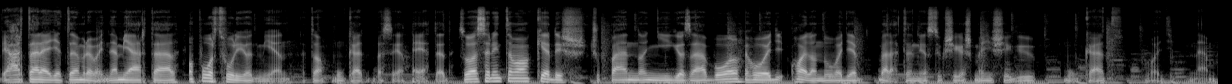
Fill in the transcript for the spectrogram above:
jártál egyetemre, vagy nem jártál, a portfóliód milyen, tehát a munkát beszél helyetted. Szóval szerintem a kérdés csupán annyi igazából, hogy hajlandó vagy-e beletenni a szükséges mennyiségű munkát, vagy nem.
